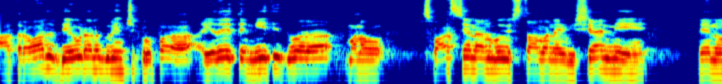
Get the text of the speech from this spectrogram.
ఆ తర్వాత దేవుడు అనుగ్రహించి కృప ఏదైతే నీతి ద్వారా మనం స్వాస్థ్యాన్ని అనుభవిస్తామనే విషయాన్ని నేను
